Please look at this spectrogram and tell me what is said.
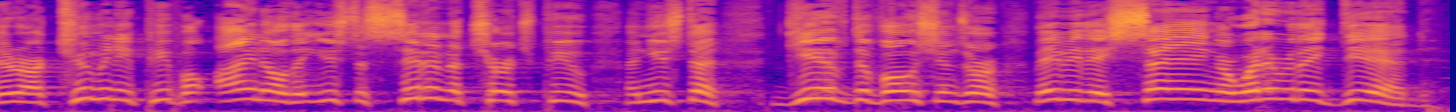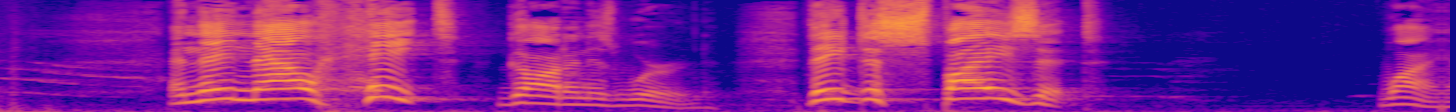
There are too many people I know that used to sit in a church pew and used to give devotions, or maybe they sang or whatever they did, and they now hate God and His Word. They despise it. Why?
